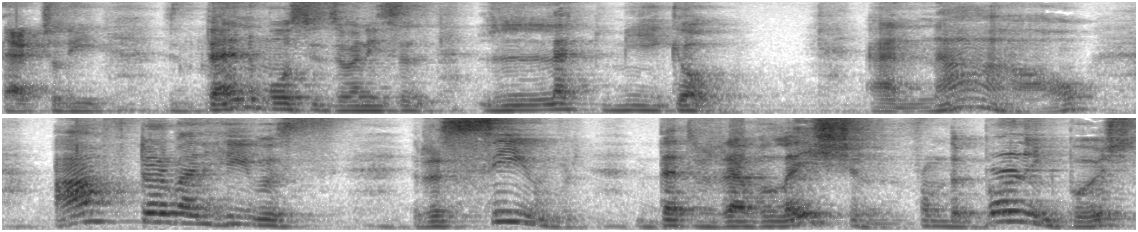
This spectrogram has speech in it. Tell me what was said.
actually, then Moses, when he says, Let me go. And now, after when he was received that revelation from the burning bush,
